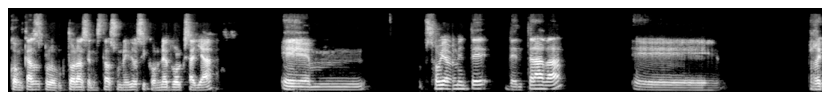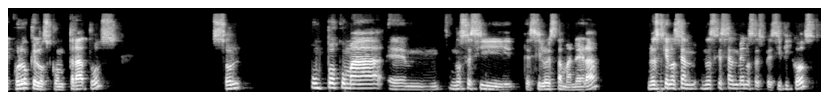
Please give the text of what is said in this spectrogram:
con casas productoras en Estados Unidos y con networks allá. Eh, obviamente, de entrada, eh, recuerdo que los contratos son un poco más, eh, no sé si decirlo de esta manera, no es que no sean, no es que sean menos específicos,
